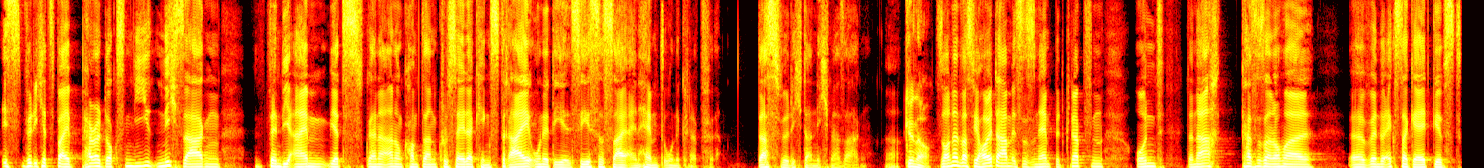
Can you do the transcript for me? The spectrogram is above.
ist, würde ich jetzt bei Paradox nie nicht sagen, wenn die einem jetzt, keine Ahnung, kommt dann Crusader Kings 3 ohne DLCs, das sei ein Hemd ohne Knöpfe. Das würde ich dann nicht mehr sagen. Ja. Genau. Sondern was wir heute haben, ist es ein Hemd mit Knöpfen und danach kannst du es dann nochmal, äh, wenn du extra Geld gibst,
